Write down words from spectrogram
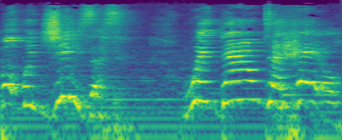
But when Jesus went down to hell,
